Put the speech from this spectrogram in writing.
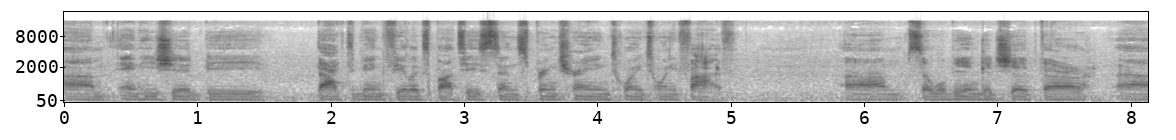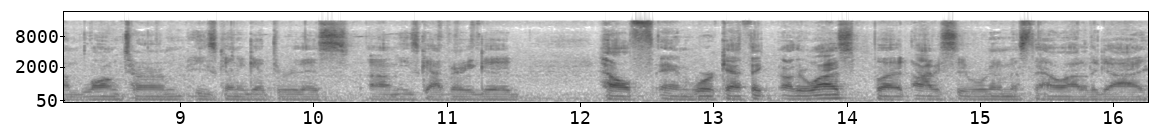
Um, and he should be back to being Felix Bautista in spring training 2025. Um, so we'll be in good shape there. Um, long term, he's going to get through this. Um, he's got very good health and work ethic otherwise, but obviously we're going to miss the hell out of the guy.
